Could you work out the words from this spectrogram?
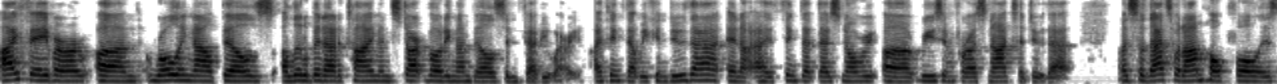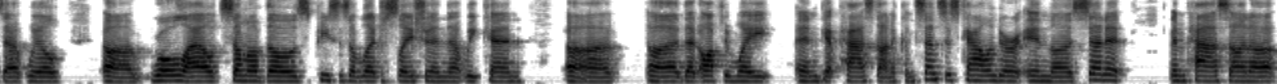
I favor um, rolling out bills a little bit at a time and start voting on bills in February. I think that we can do that, and I think that there's no re- uh, reason for us not to do that. Uh, so that's what I'm hopeful is that we'll uh, roll out some of those pieces of legislation that we can uh, that often wait and get passed on a consensus calendar in the Senate and pass on a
